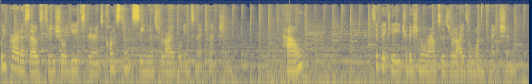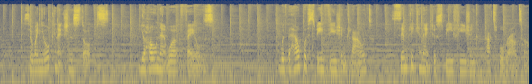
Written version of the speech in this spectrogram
We pride ourselves to ensure you experience constant, seamless, reliable internet connection. How? Typically, traditional routers relies on one connection. So when your connection stops, your whole network fails. With the help of SpeedFusion Cloud, simply connect your SpeedFusion compatible router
